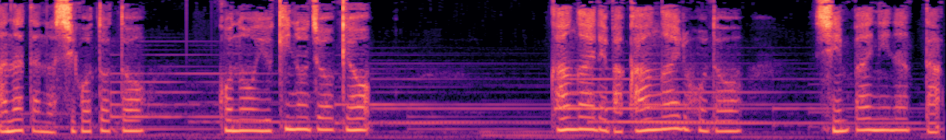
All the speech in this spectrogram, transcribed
あなたの仕事とこの雪の状況、考えれば考えるほど心配になった。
